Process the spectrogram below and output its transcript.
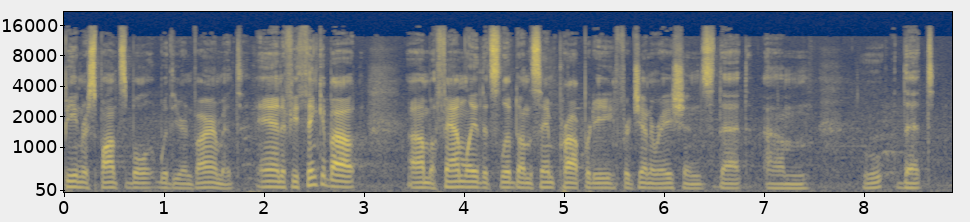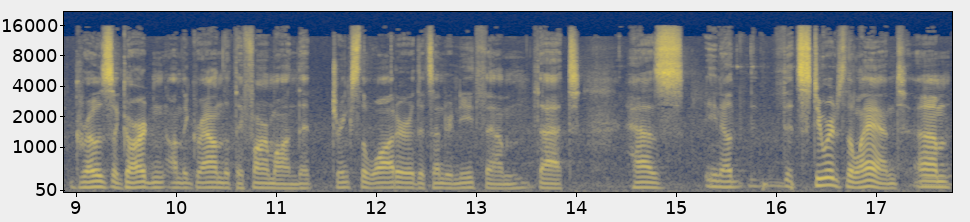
being responsible with your environment. And if you think about um, a family that's lived on the same property for generations that um, that grows a garden on the ground that they farm on, that drinks the water that's underneath them, that has you know th- that stewards the land. Um,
